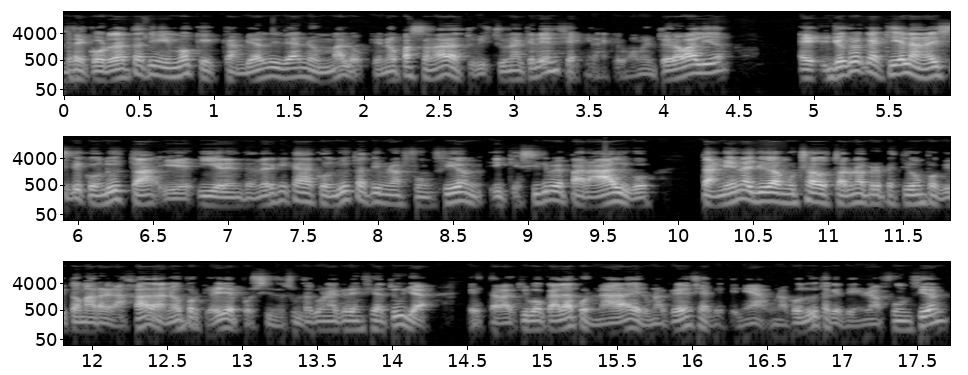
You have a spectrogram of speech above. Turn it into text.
recordarte a ti mismo que cambiar de idea no es malo, que no pasa nada. Tuviste una creencia que en aquel momento era válida. Eh, yo creo que aquí el análisis de conducta y, y el entender que cada conducta tiene una función y que sirve para algo también ayuda mucho a adoptar una perspectiva un poquito más relajada, ¿no? Porque, oye, pues si resulta que una creencia tuya estaba equivocada, pues nada, era una creencia que tenía una conducta que tenía una función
